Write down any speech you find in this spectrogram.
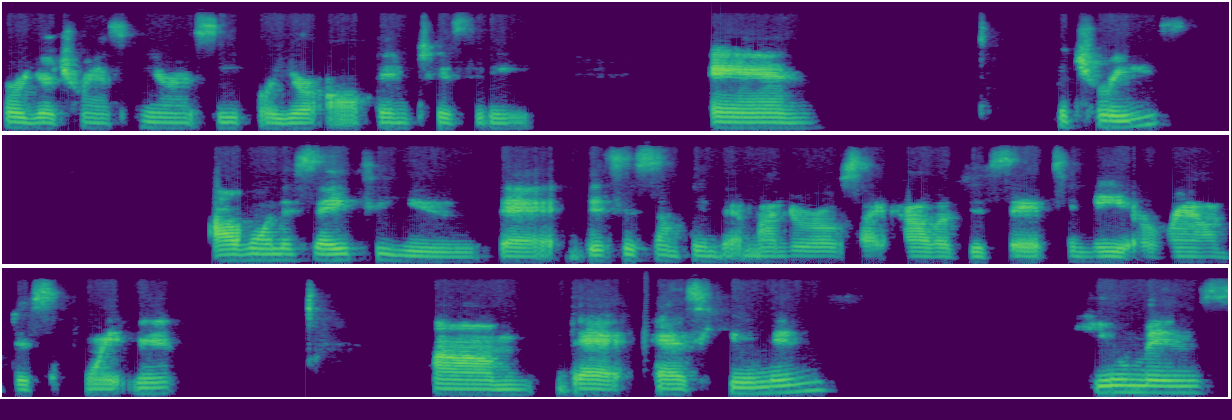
for your transparency, for your authenticity. And Patrice, I want to say to you that this is something that my neuropsychologist said to me around disappointment. Um, that as humans, humans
